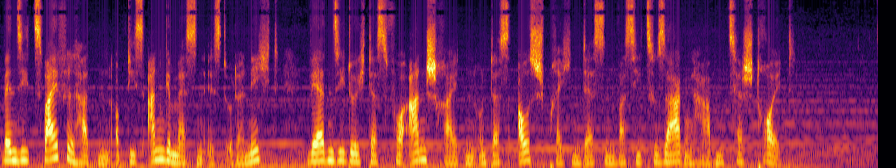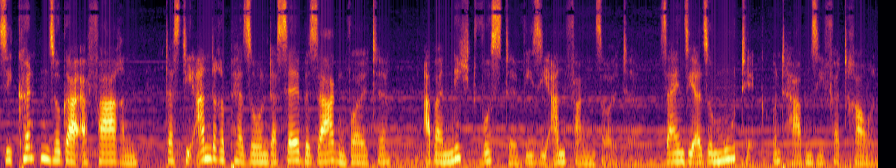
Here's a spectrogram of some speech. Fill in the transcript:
Wenn Sie Zweifel hatten, ob dies angemessen ist oder nicht, werden Sie durch das Voranschreiten und das Aussprechen dessen, was Sie zu sagen haben, zerstreut. Sie könnten sogar erfahren, dass die andere Person dasselbe sagen wollte, aber nicht wusste, wie sie anfangen sollte. Seien Sie also mutig und haben Sie Vertrauen.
